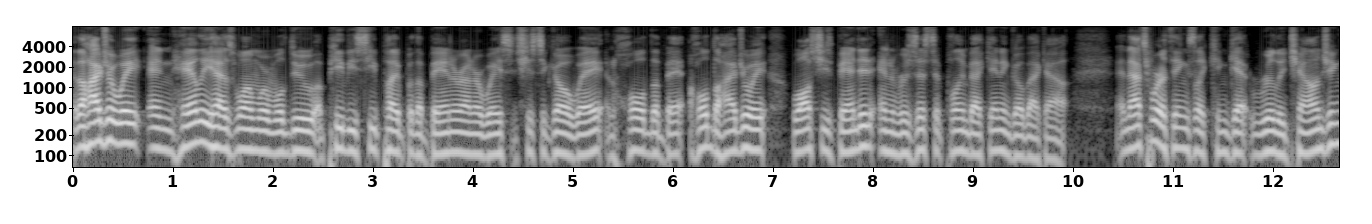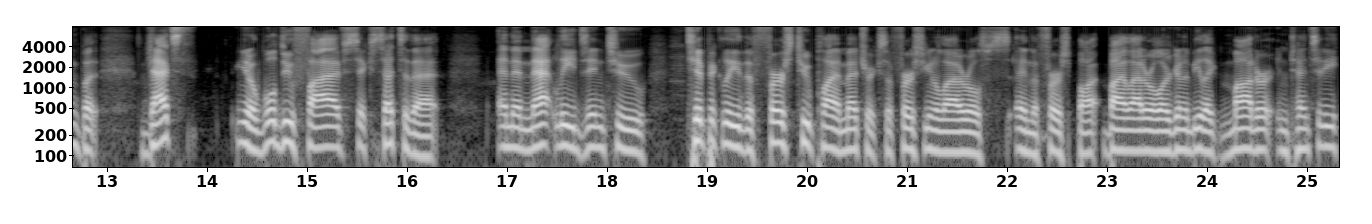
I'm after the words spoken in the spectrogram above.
The hydro weight, and Haley has one where we'll do a PVC pipe with a band around her waist, and she has to go away and hold the ba- hold the hydro weight while she's banded and resist it pulling back in and go back out. And that's where things like can get really challenging. But that's you know we'll do five six sets of that, and then that leads into typically the first two plyometrics, the first unilateral and the first bi- bilateral are going to be like moderate intensity.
